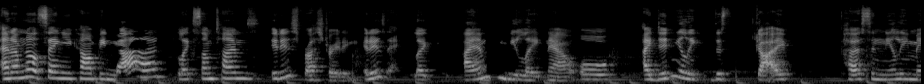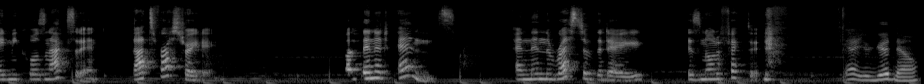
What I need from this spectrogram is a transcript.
And I'm not saying you can't be mad. Like sometimes it is frustrating. It is like I am going to be late now. Or I did nearly, this guy person nearly made me cause an accident. That's frustrating. But then it ends. And then the rest of the day is not affected. Yeah, you're good now.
